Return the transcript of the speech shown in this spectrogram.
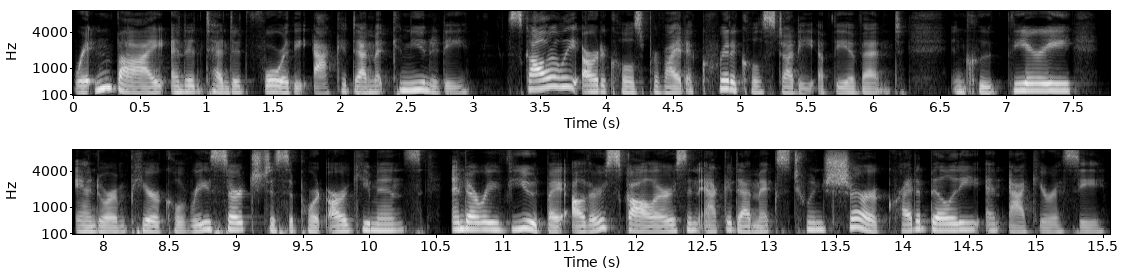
written by and intended for the academic community Scholarly articles provide a critical study of the event, include theory and or empirical research to support arguments, and are reviewed by other scholars and academics to ensure credibility and accuracy.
